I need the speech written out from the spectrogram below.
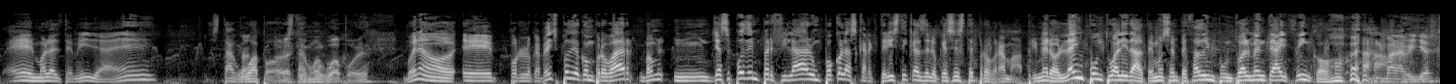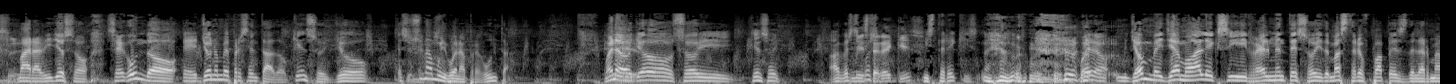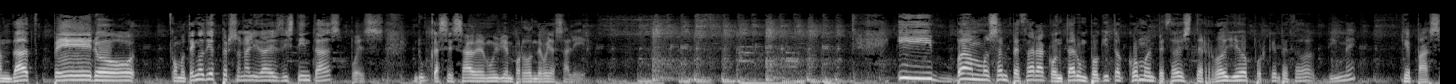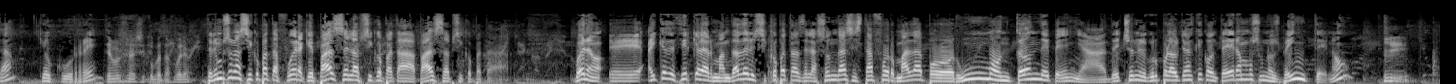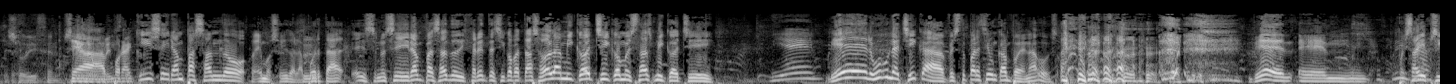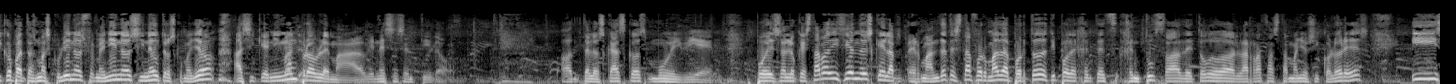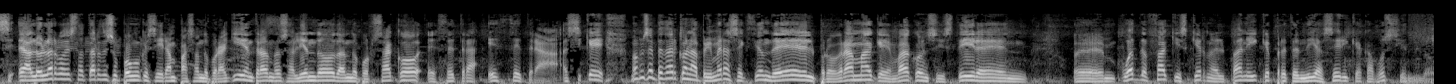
Eh, mola el temilla, ¿eh? Está guapo. Es está que muy guapo, ¿eh? Bueno, eh, por lo que habéis podido comprobar, vamos- mm, ya se pueden perfilar un poco las características de lo que es este programa. Primero, la impuntualidad. Hemos empezado impuntualmente, hay cinco. Maravilloso. Maravilloso. Segundo, eh, yo no me he presentado. ¿Quién soy yo? Eso es una muy buena pregunta. Bueno, Eh, yo soy... ¿Quién soy? A ver si Mr. puedo- X. Mr. X. bueno, yo me llamo Alex y realmente soy The Master of Puppets de la Hermandad, pero como tengo 10 personalidades distintas, pues nunca se sabe muy bien por dónde voy a salir. Y vamos a empezar a contar un poquito cómo empezó este rollo, por qué empezó, dime, ¿qué pasa? ¿Qué ocurre? Tenemos una psicópata afuera. Tenemos una psicópata afuera, que pase la psicópata, pasa psicópata. Bueno, eh, hay que decir que la Hermandad de los Psicópatas de las Ondas está formada por un montón de peña. De hecho, en el grupo la última vez que conté éramos unos 20, ¿no? Sí. Eso dicen. O sea, por aquí se irán pasando, hemos oído a la puerta, eso, no se irán pasando diferentes psicópatas. Hola, mi cochi, ¿cómo estás, mi cochi? Bien. Bien, uh, una chica, esto parecía un campo de nabos. Bien, em, pues hay psicópatas masculinos, femeninos y neutros como yo, así que ningún Vaya. problema en ese sentido. Ante los cascos, muy bien. Pues lo que estaba diciendo es que la hermandad está formada por todo tipo de gente, gentuza, de todas las razas, tamaños y colores. Y a lo largo de esta tarde supongo que se irán pasando por aquí, entrando, saliendo, dando por saco, etcétera, etcétera. Así que vamos a empezar con la primera sección del programa que va a consistir en... em, What the fuck is Kernel Panic? ¿Qué pretendía ser y qué acabó siendo?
